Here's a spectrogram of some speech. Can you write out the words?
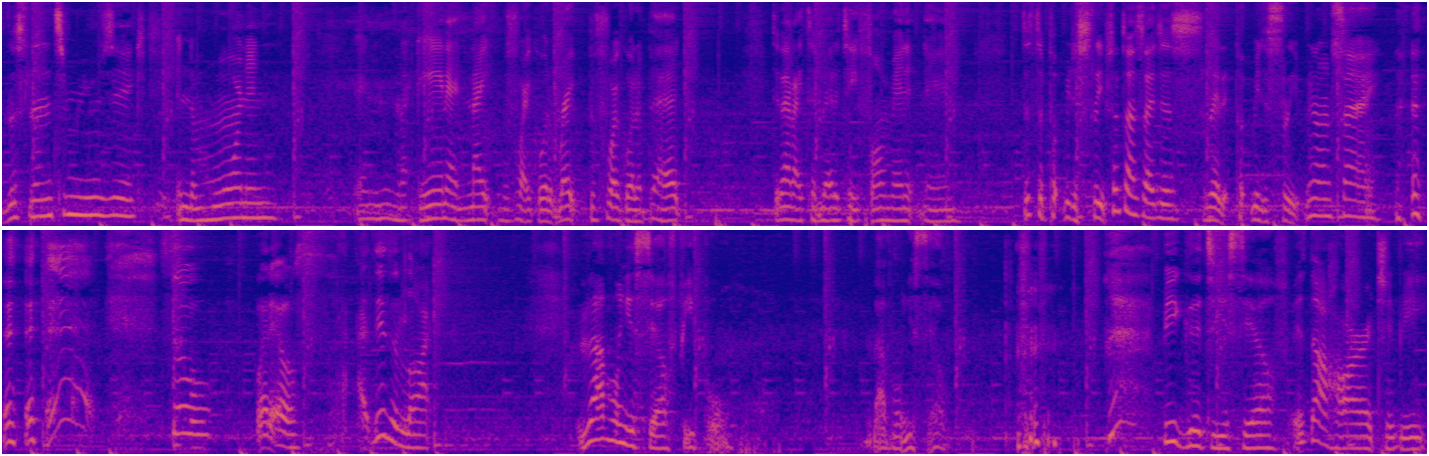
listening to music in the morning and again at night before I go to right before I go to bed. Then I like to meditate for a minute and just to put me to sleep. Sometimes I just let it put me to sleep. You know what I'm saying? so, what else? There's a lot. Love on yourself, people. Love on yourself. be good to yourself. It's not hard to be.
